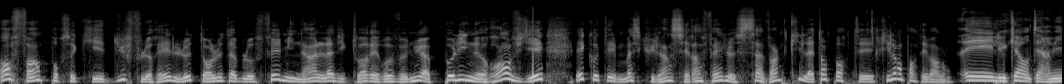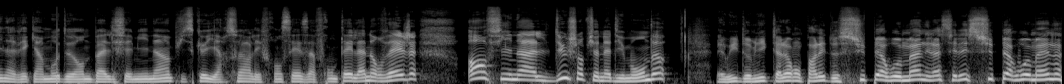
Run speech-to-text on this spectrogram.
Enfin, pour ce qui est du fleuret, le, dans le tableau féminin, la victoire est revenue à Pauline Ranvier. Et côté masculin, c'est Raphaël Savin qui l'a emporté. Qui l'a emporté, pardon. Et Lucas, on termine avec un mot de handball féminin, puisque hier soir, les Françaises affrontaient la Norvège en finale du championnat du monde. Et oui, Dominique, tout à l'heure, on parlait de Superwoman, et là, c'est les Superwomen,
